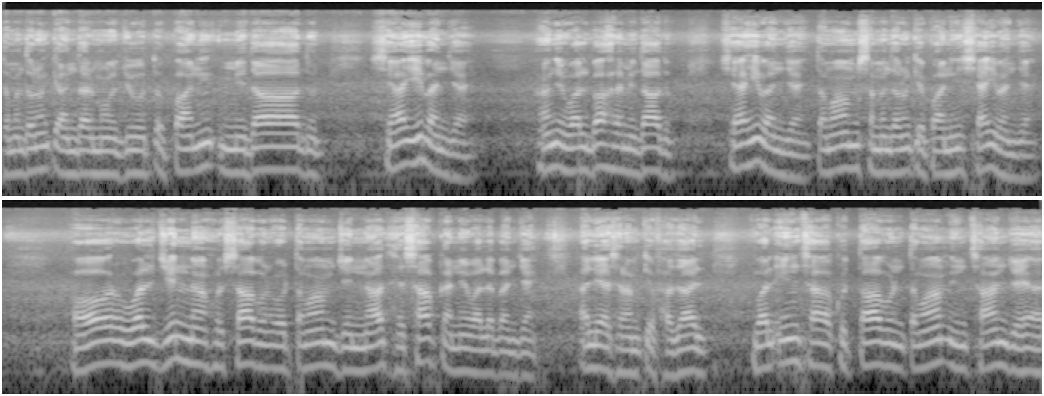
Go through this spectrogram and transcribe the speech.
سمندروں کے اندر موجود پانی مداد سیاہی بن جائے۔ ہاں جی والبحر مداد سیاہی بن جائے۔ تمام سمندروں کے پانی سیاہی بن جائے۔ اور ولجن حساب اور تمام جنات حساب کرنے والے بن جائیں۔ علیہ السلام کے فضائل۔ ولانسا کتاب ان تمام انسان جو ہے،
